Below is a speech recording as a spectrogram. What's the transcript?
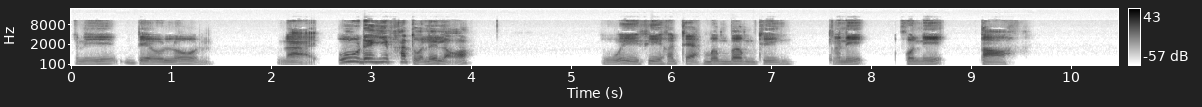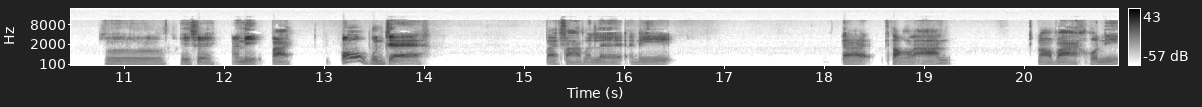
อันนี้เดลโลนได้ อู้ได้ยี่ห้าตัวเลยเหรออุ้ยพี่เขาแจกเบิ่มเบิ่มๆจริง อันนี้ คนนี้ต่อ เออเฉยๆอันนี้ไป โอ้กุญแจไปฟาร์มกันเลย อันนี้ได้สองล้านต่อมาคนนี้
